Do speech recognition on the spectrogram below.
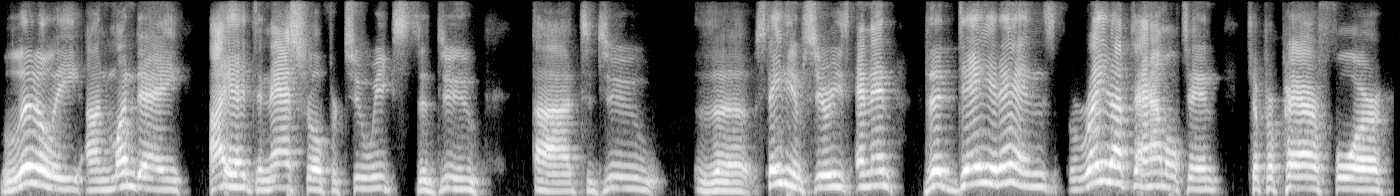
literally on Monday, I head to Nashville for two weeks to do uh, to do the Stadium Series, and then the day it ends, right up to Hamilton to prepare for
